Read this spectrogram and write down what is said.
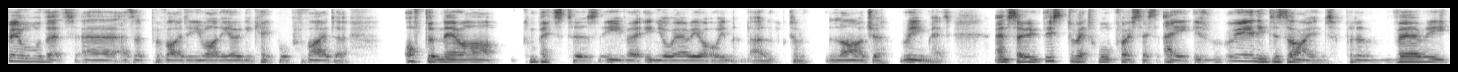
feel that uh, as a provider you are the only capable provider, often there are competitors either in your area or in a kind of larger remit. And so this direct award process A is really designed for the very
